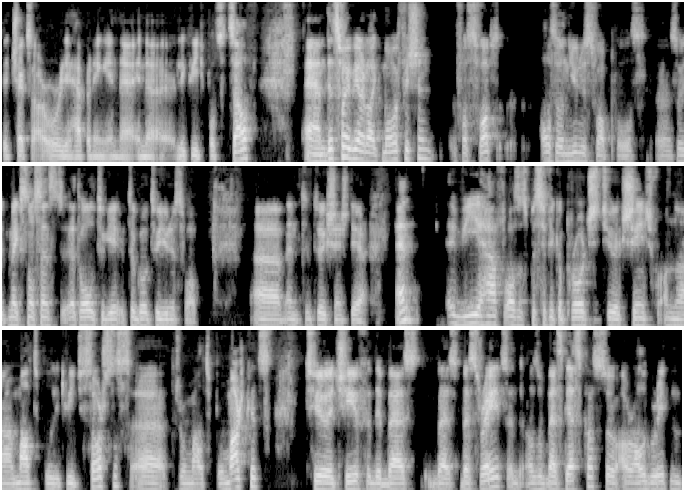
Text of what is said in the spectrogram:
the checks are already happening in the, in the liquidity pools itself, and that's why we are like more efficient for swaps. Also on Uniswap pools, uh, so it makes no sense to, at all to get to go to Uniswap um, and to, to, exchange there. And we have also specific approach to exchange on uh, multiple liquidity sources uh, through multiple markets to achieve the best best best rates and also best gas costs. So our algorithm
